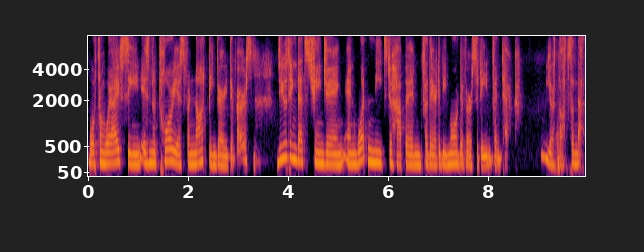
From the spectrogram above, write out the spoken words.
well, from what I've seen, is notorious for not being very diverse. Do you think that's changing? And what needs to happen for there to be more diversity in fintech? Your thoughts on that?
